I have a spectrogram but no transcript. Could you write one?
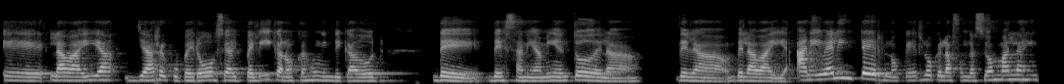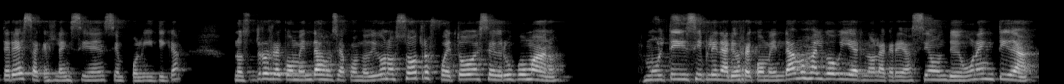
eh, la bahía ya recuperó, o sea, hay pelícanos, que es un indicador de, saneamiento de la, de la, de la bahía. A nivel interno, que es lo que la fundación más les interesa, que es la incidencia en política, nosotros recomendamos, o sea, cuando digo nosotros, fue todo ese grupo humano multidisciplinario, recomendamos al gobierno la creación de una entidad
